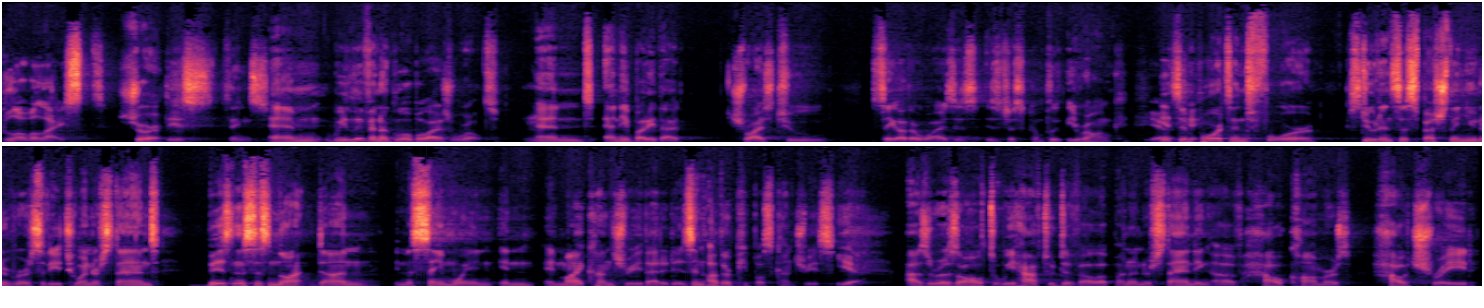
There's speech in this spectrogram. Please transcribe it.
globalized? Sure. These things. Um, we live in a globalized world, and anybody that tries to say otherwise is, is just completely wrong. Yeah, it's okay. important for students, especially in university, to understand business is not done in the same way in, in, in my country that it is in other people's countries. Yeah. As a result, we have to develop an understanding of how commerce, how trade,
